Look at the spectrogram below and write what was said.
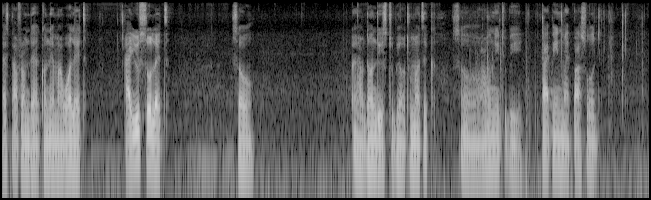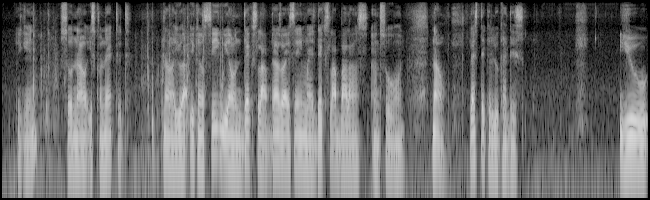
Let's start from there. Connect my wallet. I use sollet so I have done this to be automatic. So I won't need to be typing my password again. So now it's connected. Now you are you can see we are on DexLab. That's why I'm saying my DexLab balance and so on. Now let's take a look at this. You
